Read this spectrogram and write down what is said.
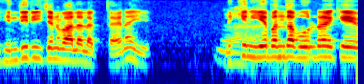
हिंदी रीजन वाला लगता है ना ये? लेकिन ये बंदा बोल रहा है कि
